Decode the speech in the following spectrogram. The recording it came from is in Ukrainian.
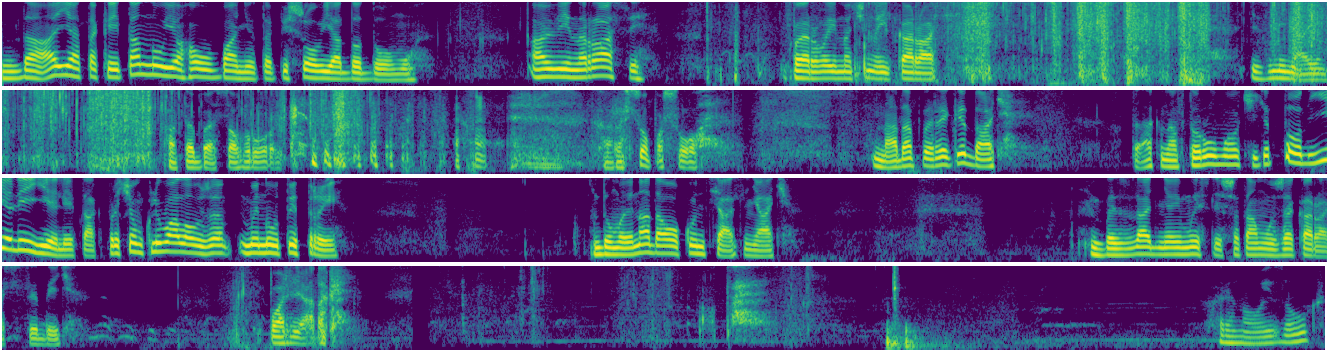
Да, а я такий, та ну його в баню, то пішов я додому. А він раз і перший ночний карась. І зміняємо. А тебе з Авророю. Хорошо пошло. Надо перекидати. Так, на втору мовчить. То єлі-єлі так. Причому клювало вже минути три. Думаю, треба окунця зняти. Без задньої мислі, що там уже карась сидить. Порядок. Оп. Хреновий звук.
